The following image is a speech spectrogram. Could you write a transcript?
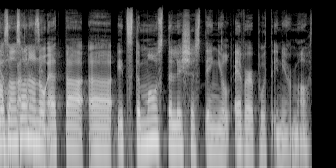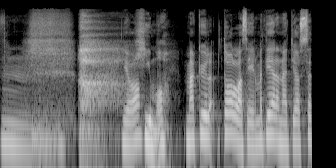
ja se on sanonut, sitä. että uh, it's the most delicious thing you'll ever put in your mouth. Mm. Joo. Himo. Mä kyllä tollasin, mä tiedän, että jos sä,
